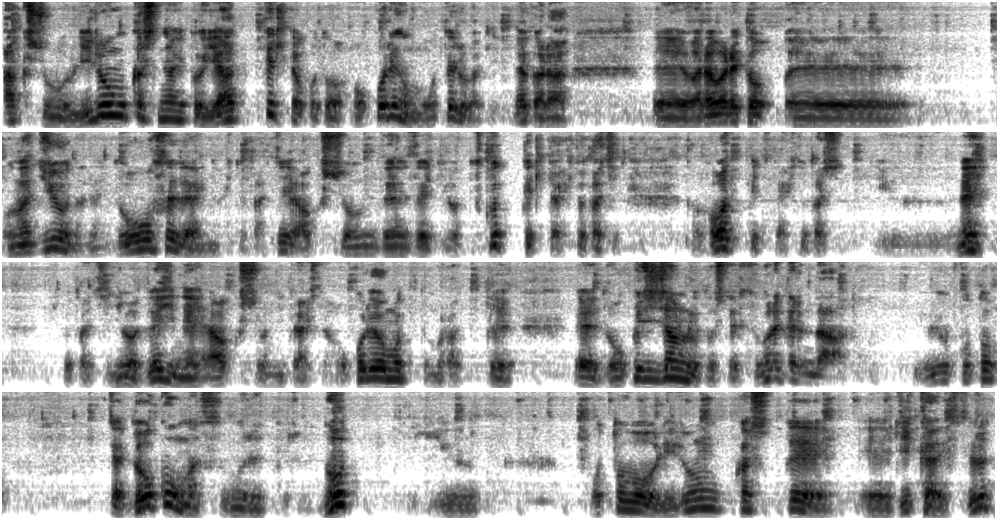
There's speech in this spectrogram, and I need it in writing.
アクションを理論化しないとやってきたことは誇りが持てるわけ。だから、えー、我々と、えー、同じようなね、同世代の人たち、アクション全盛期を作ってきた人たち、関わってきた人たちっていうね、人たちにはぜひね、アクションに対して誇りを持ってもらって、えー、独自ジャンルとして優れてるんだということ。じゃあどこが優れてるのっていうことを理論化して、え、理解する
